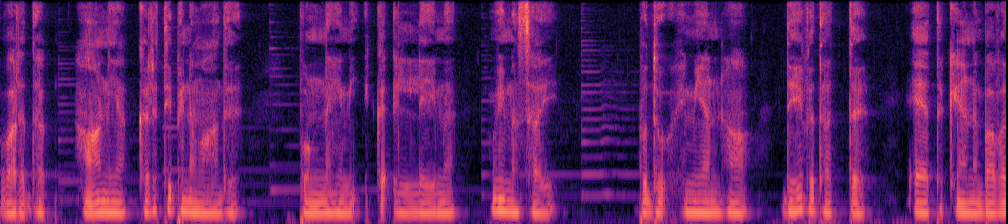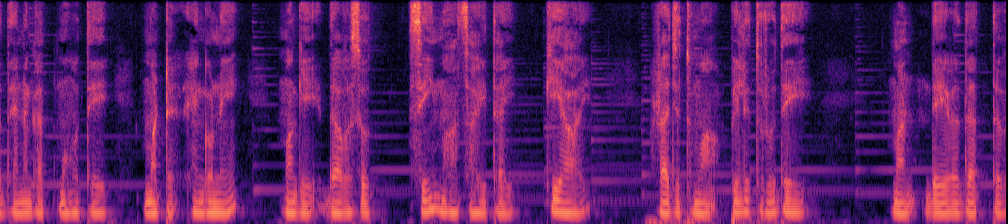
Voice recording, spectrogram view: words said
වරදක් හානියක් කර තිබෙනවාද? පුන්නහිමි එක එල්ලේම විමසයි. බුදු හිමියන් හා දේවදත්ත ඈතක යන බව දැනගත් මොහොතේ මට හැඟුණේ මගේ දවසුත් සීමා සහිතයි කියායි. රජතුමා පිළිතුරු දෙයි. මන් දේවදත්තව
